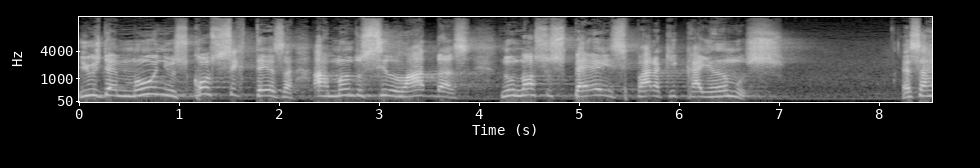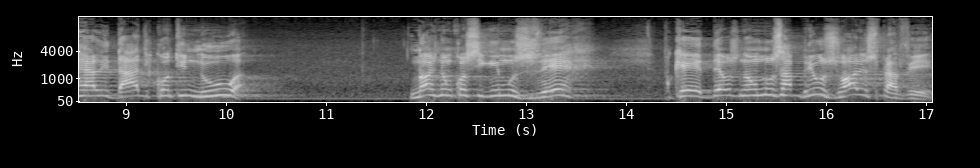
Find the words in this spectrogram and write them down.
e os demônios, com certeza, armando ciladas nos nossos pés para que caiamos. Essa realidade continua. Nós não conseguimos ver porque Deus não nos abriu os olhos para ver.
